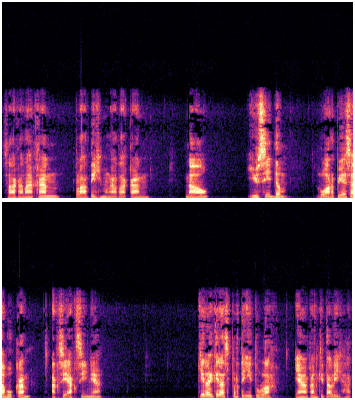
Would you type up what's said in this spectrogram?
Seakan-akan pelatih mengatakan, Now, you see them. Luar biasa bukan aksi-aksinya? Kira-kira seperti itulah yang akan kita lihat.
